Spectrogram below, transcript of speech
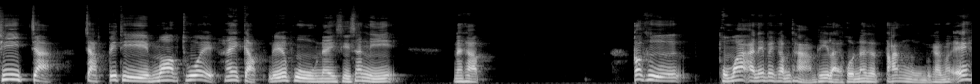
ที่จะ จัดพิธีมอบถ้วยให้กับลิเวอร์พูลในซีซั่นนี้นะครับ ก็คือผมว่าอันนี้เป็นคำถามที่หลายคนน่าจะตั้งเหมือนกันว่าเอ๊ะ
